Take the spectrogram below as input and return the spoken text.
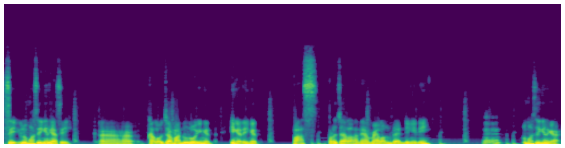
Si, lu masih inget gak sih uh, kalau zaman dulu inget inget-inget pas perjalanannya Melon Branding ini, mm-hmm. lu masih inget gak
